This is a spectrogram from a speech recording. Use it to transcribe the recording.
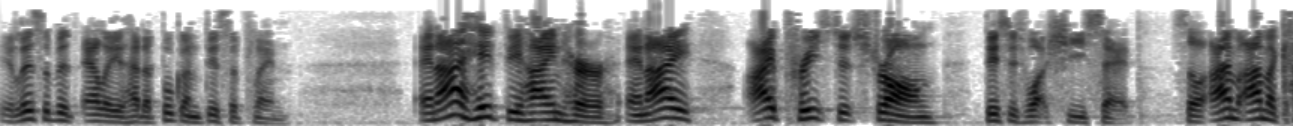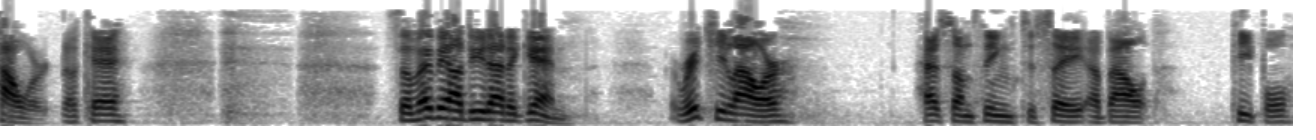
Elisabeth Elliot had a book on discipline. And I hid behind her and I, I preached it strong. This is what she said. So I'm, I'm a coward, okay? so maybe I'll do that again. Richie Lauer has something to say about people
